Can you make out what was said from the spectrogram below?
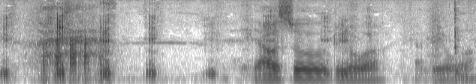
yeah. You're also doing well. You're doing well.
